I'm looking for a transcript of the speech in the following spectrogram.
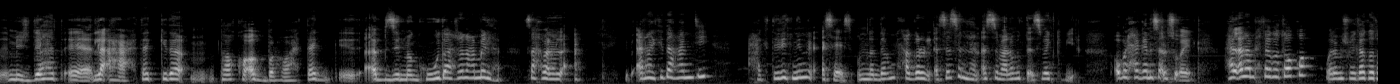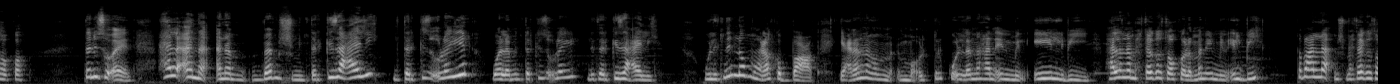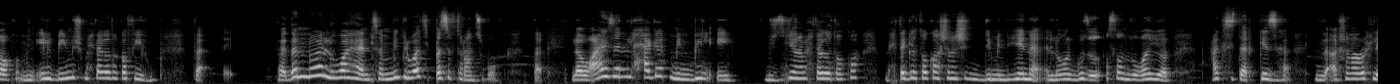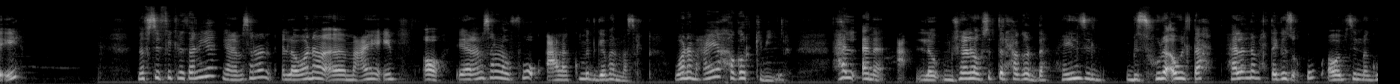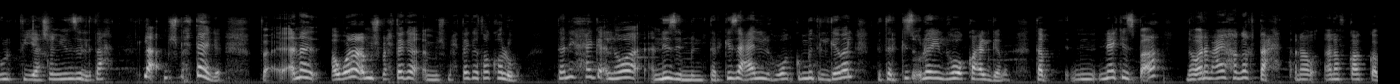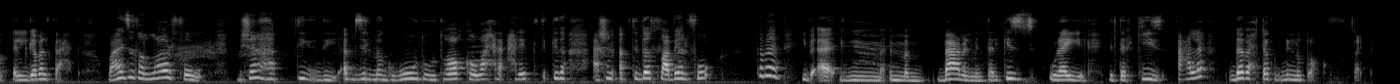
مش ده هت... آه، لا هحتاج كده طاقة أكبر. هحتاج آه، أبذل مجهود عشان أعملها. صح ولا لأ؟ يبقى أنا كده عندي حاجتين اتنين الأساس. قلنا ده من حجر الأساس اللي هنقسم عليهم التقسيمة الكبيرة. أول حاجة نسأل سؤال. هل أنا محتاجة طاقة ولا مش محتاجة طاقة؟ تاني سؤال. هل أنا أنا بمشي من تركيز عالي لتركيز قليل ولا من تركيز قليل لتركيز عالي؟ والاتنين لهم علاقة ببعض. يعني أنا لما- قلت لكم ان أنا هنقل من A ل B هل أنا محتاجة طاقة لما أنقل من A ل B طبعا لا مش محتاجة طاقة. من A ل B مش محتاجة طاقة فيهم. ف فده النوع اللي هو هنسميه دلوقتي passive transport طيب لو عايزه أنقل حاجة من B ل A مش دي أنا محتاجة طاقة؟ محتاجة طاقة عشان أشد من هنا اللي هو الجزء أصلا صغير عكس تركيزها. ل- عشان أروح لايه نفس الفكرة تانية. يعني مثلا لو أنا معايا إيه آه يعني مثلا لو فوق على قمه جبل مثلا وأنا معايا حجر كبير هل أنا لو مش أنا لو سبت الحجر ده هينزل بسهولة قوي لتحت؟ هل أنا محتاجة ازقه أو ابذل مجهود فيه عشان ينزل لتحت؟ لا مش محتاجة. فأنا اولا أنا مش محتاجه مش محتاجة طاقة له. تاني حاجة اللي هو نزل من تركيز عالي اللي هو قمة الجبل لتركيز قليل اللي هو قاع الجبل. طب نعكس بقى. لو أنا معايا حجر تحت أنا أنا في قاع الجبل تحت وعايزة أطلعه لفوق مش أنا هبتدي أبذل مجهود وطاقة وأحرق حاجات كتير كده عشان أبتدي أطلع بيها لفوق؟ تمام. يبقى لما بعمل من تركيز قليل لتركيز أعلى ده بحتاج منه طاقة. طيب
